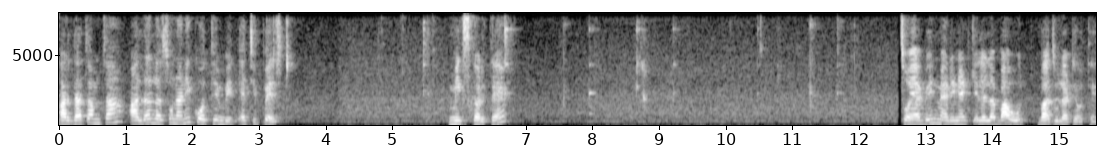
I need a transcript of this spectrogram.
अर्धा चमचा आलं लसूण आणि कोथिंबीर याची पेस्ट. मिक्स करते. सोयाबीन मॅरिनेट केलेला बाऊल बाजूला ठेवते.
